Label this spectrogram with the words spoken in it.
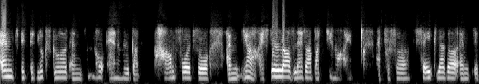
and it, it looks good, and no animal got harmed for it. So I'm, yeah, I still love leather, but you know, I, I prefer fake leather and it,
